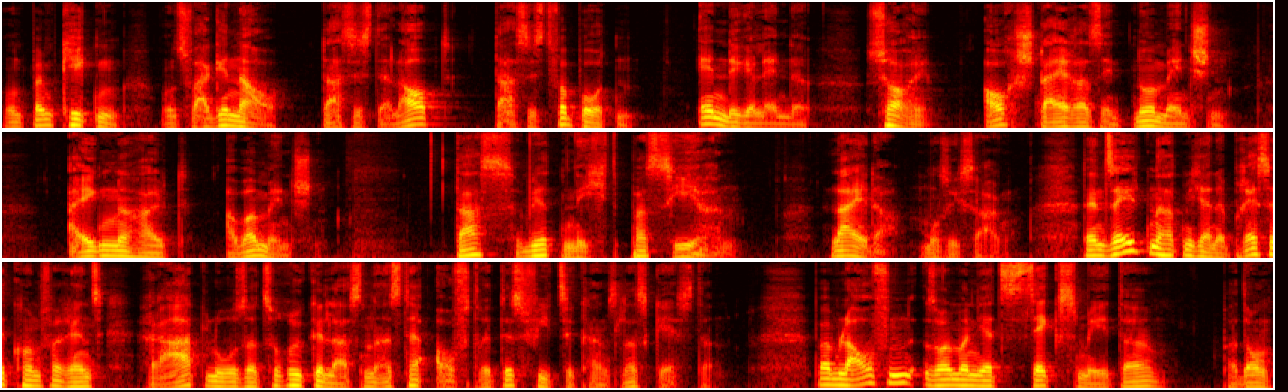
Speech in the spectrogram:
und beim Kicken. Und zwar genau. Das ist erlaubt, das ist verboten. Ende Gelände. Sorry, auch Steirer sind nur Menschen. Eigene halt, aber Menschen. Das wird nicht passieren. Leider, muss ich sagen. Denn selten hat mich eine Pressekonferenz ratloser zurückgelassen als der Auftritt des Vizekanzlers gestern. Beim Laufen soll man jetzt sechs Meter, pardon,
